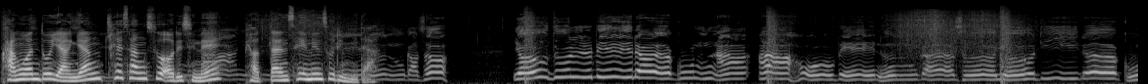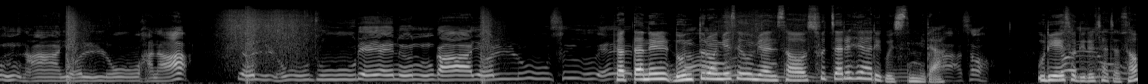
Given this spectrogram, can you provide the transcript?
강원도 양양 최상수 어르신의 볕단 새는 소리입니다. 가서 여들 비러군나 아홉에는 가서 열이러군나 열로 하나 볕단을 논두렁에 세우면서 숫자를 헤아리고 있습니다. 우리의 소리를 찾아서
